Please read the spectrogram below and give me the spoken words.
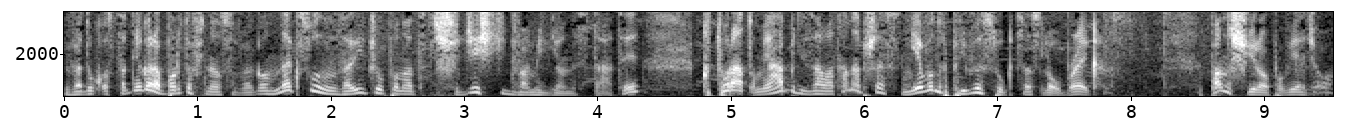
Według ostatniego raportu finansowego Nexus zaliczył ponad 32 miliony straty, która to miała być załatana przez niewątpliwy sukces Lawbreakers. Pan Shiro powiedział,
